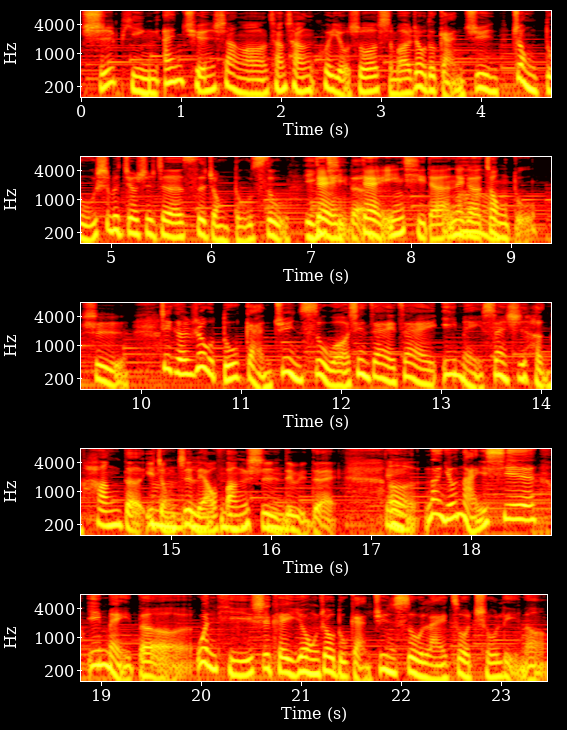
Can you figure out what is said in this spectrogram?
食品安全上哦，常常会有说什么肉毒杆菌中毒，是不是就是这四种毒素引起的？对，对，引起的那个中毒。哦，是这个肉毒杆菌素哦，现在在医美算是很夯的一种治疗方式，嗯嗯嗯、对不对？对。嗯，那有哪一些医美的问题是可以用肉毒杆菌素来做处理呢？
